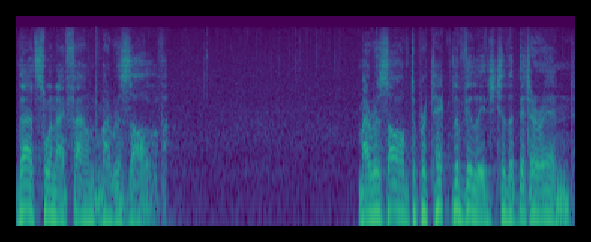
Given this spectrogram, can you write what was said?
That's when I found my resolve. My resolve to protect the village to the bitter end.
